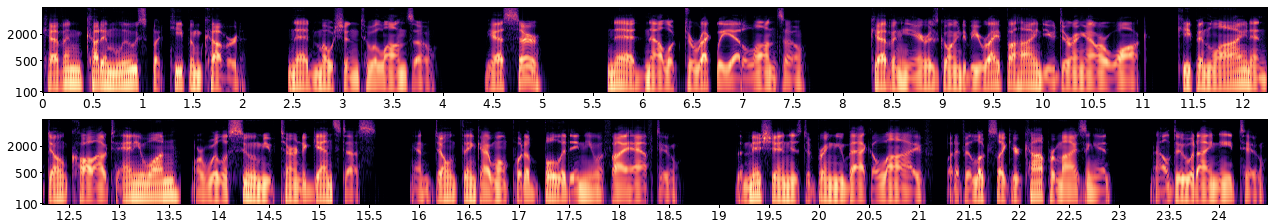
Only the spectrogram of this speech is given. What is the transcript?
Kevin, cut him loose, but keep him covered. Ned motioned to Alonzo. Yes, sir. Ned now looked directly at Alonzo. Kevin here is going to be right behind you during our walk. Keep in line and don't call out to anyone, or we'll assume you've turned against us. And don't think I won't put a bullet in you if I have to. The mission is to bring you back alive, but if it looks like you're compromising it, I'll do what I need to.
